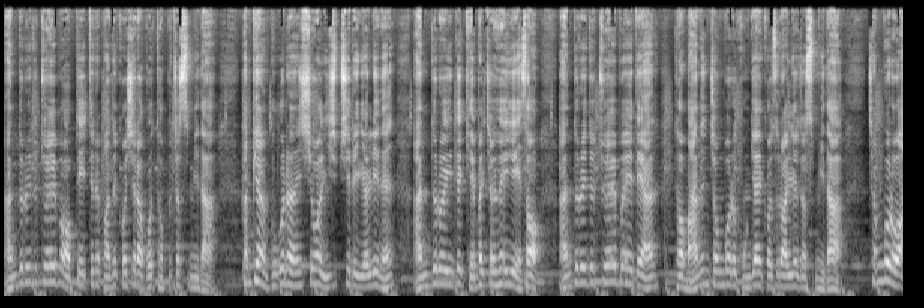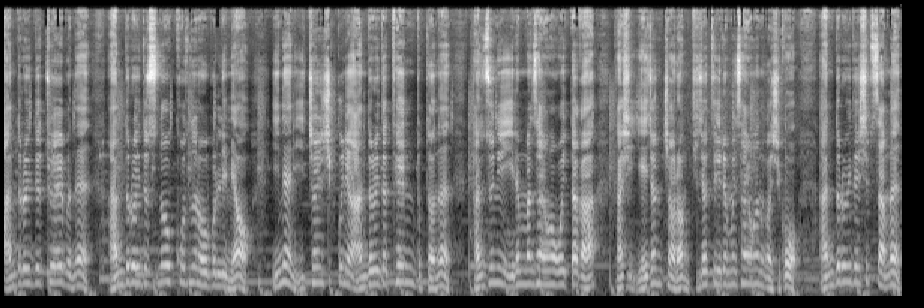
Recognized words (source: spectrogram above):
안드로이드 12 업데이트를 받을 것이라고 덧붙였습니다. 한편 구글은 10월 27일 열리는 안드로이드 개발자 회의에서 안드로이드 12에 대한 더 많은 정보를 공개할 것으로 알려졌습니다. 참고로 안드로이드 12는 안드로이드 스노우 콘으로 불리며 이는 2019년 안드로이드 10부터는 단순히 이름만 사용하고 있다가 다시 예전처럼 디저트 이름을 사용하는 것이고 안드로이드 13은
